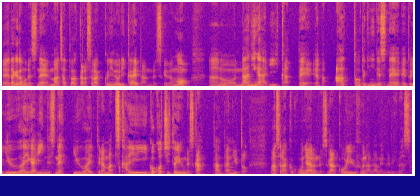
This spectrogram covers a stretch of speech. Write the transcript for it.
えーだけどもですね、まあ、チャットワークからスラックに乗り換えたんですけどもあの何がいいかってやっぱ圧倒的にですね、えー、と UI がいいんですね。UI っていうのはまあ使い心地というんですか。簡単に言うと、まあ、スラックここにあるんですがこういう風な画面でできます。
